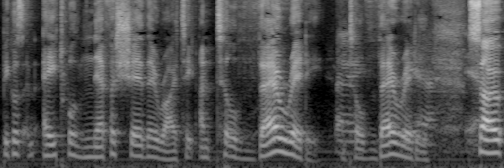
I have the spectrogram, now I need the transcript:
because an eight will never share their writing until they're ready. Until they're ready. Yeah, yeah. so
